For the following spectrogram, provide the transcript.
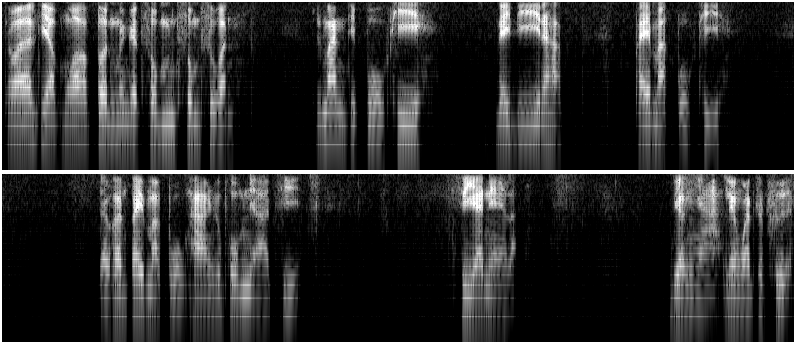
แต่ว่าเทียบหัวกับต้นมันก็สมสมส่วน มันที่ปลูกทีได้ดีนะครับไปหมักปลูกที แต่คันไปหมักปลูกห่างคือผมเนี่ยอาจสิเสียแน่ละเรื่องหยาเรื่องวัชพืช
